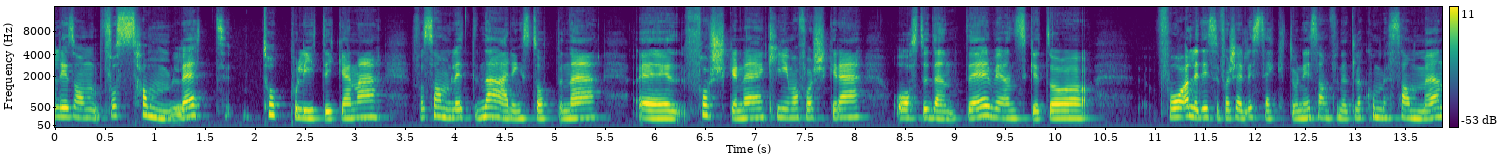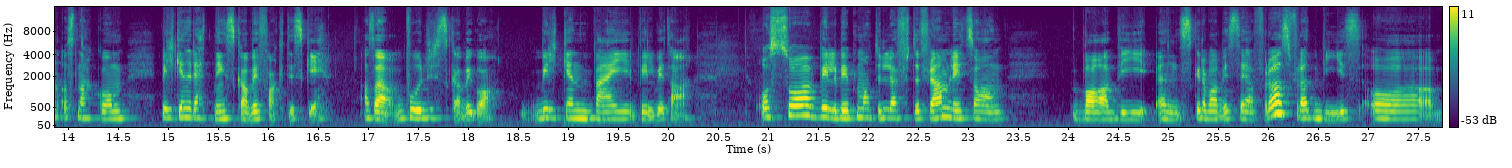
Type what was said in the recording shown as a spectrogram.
liksom, få samlet toppolitikerne, få samlet næringstoppene, eh, forskerne, klimaforskere og studenter. Vi ønsket å få alle disse forskjellige sektorene i samfunnet til å komme sammen og snakke om hvilken retning skal vi faktisk i. Altså hvor skal vi gå? Hvilken vei vil vi ta? Og så ville vi på en måte løfte fram litt sånn hva vi ønsker og hva vi ser for oss, for at vi og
